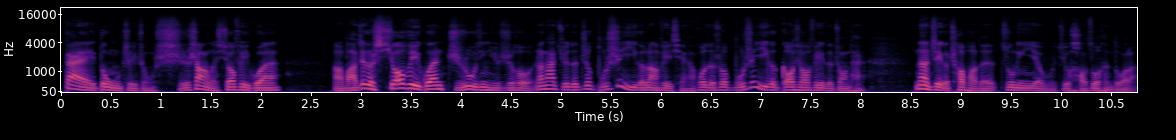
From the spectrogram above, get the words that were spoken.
带动这种时尚的消费观，啊，把这个消费观植入进去之后，让他觉得这不是一个浪费钱，或者说不是一个高消费的状态。那这个超跑的租赁业务就好做很多了。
